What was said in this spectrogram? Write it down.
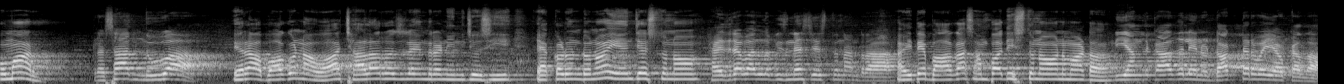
కుమార్. ప్రసాద్ నువ్వా? ఎరా బాగున్నావా? చాలా రోజులైందిరా నిన్ను చూసి. ఎక్కడుంటున్నావు? ఏం చేస్తున్నావు? హైదరాబాద్లో బిజినెస్ చేస్తున్నాను రా. అయితే బాగా సంపాదిస్తున్నావు అనమాట నీ అంత కాదులేను డాక్టర్ అయ్యావు కదా.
